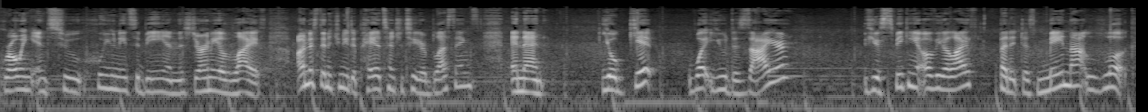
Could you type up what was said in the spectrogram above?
growing into who you need to be in this journey of life, understand that you need to pay attention to your blessings and then you'll get what you desire if you're speaking it over your life, but it just may not look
